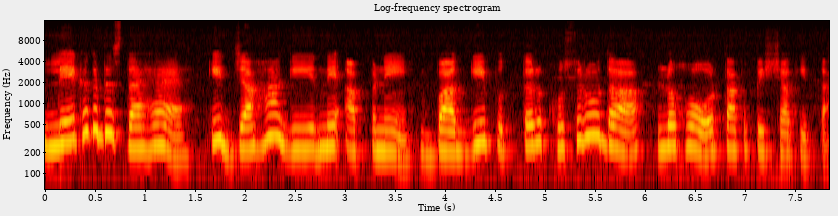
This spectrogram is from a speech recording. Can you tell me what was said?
ਲੇਖਕ ਦੱਸਦਾ ਹੈ ਕਿ ਜਹਾਂਗੀਰ ਨੇ ਆਪਣੇ ਬਾਗੀ ਪੁੱਤਰ ਖੁਸਰੋ ਦਾ ਲਾਹੌਰ ਤੱਕ ਪਿੱਛਾ ਕੀਤਾ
